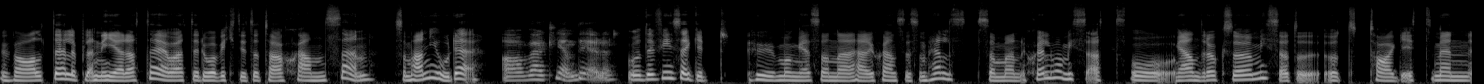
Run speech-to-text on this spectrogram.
valt det eller planerat det och att det då är viktigt att ta chansen, som han gjorde. Ja, verkligen, det är det. Och det finns säkert hur många såna här chanser som helst som man själv har missat och andra också har missat och, och tagit. Men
